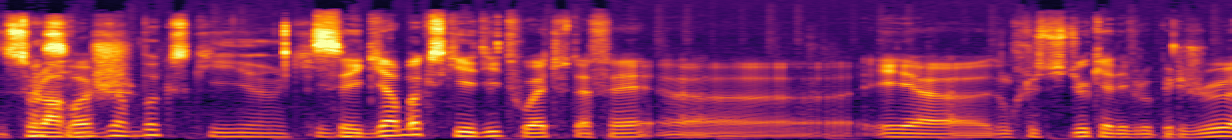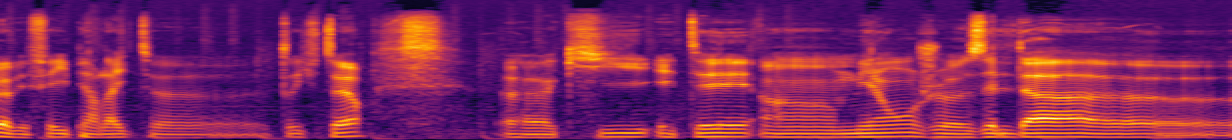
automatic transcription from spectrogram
Solar Ah, c'est Rush. Gearbox qui. euh, qui- C'est Gearbox qui édite, ouais, tout à fait. Et donc le studio qui a développé le jeu avait fait Hyper Light Drifter, qui était un mélange Zelda, euh,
